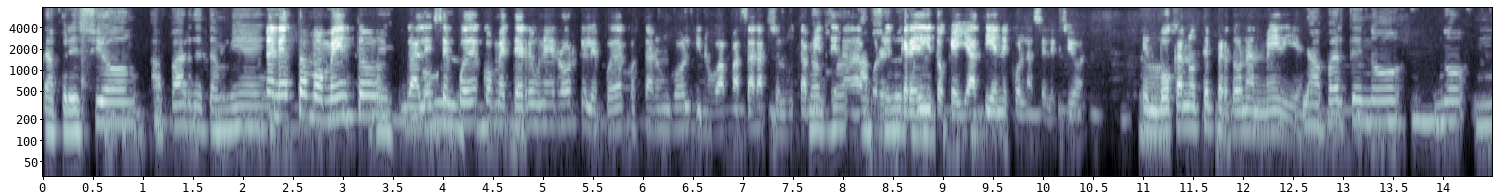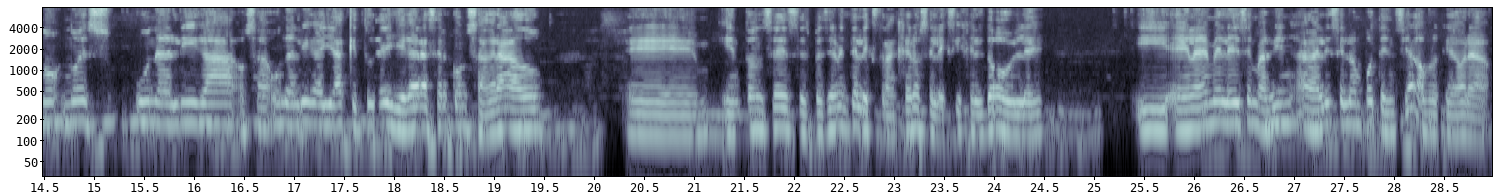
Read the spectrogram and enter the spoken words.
la presión, aparte también. en estos momentos Sí. Galese puede cometer un error que le pueda costar un gol y no va a pasar absolutamente No, no, nada por el crédito que ya tiene con la selección. En. Boca no te perdonan media. Y aparte no, no, no, no es una liga, o sea, una liga ya que tú debes llegar a ser consagrado. eh, y entonces, especialmente al extranjero se le exige el doble. Y en la MLS más bien a Galese lo han potenciado, porque ahora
